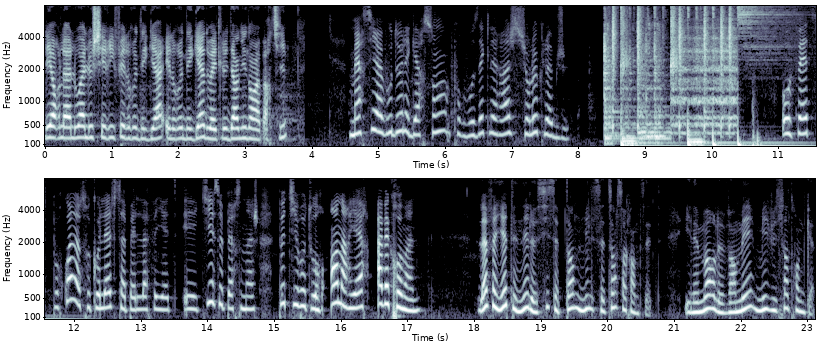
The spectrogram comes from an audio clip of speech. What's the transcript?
Les hors-la-loi, le shérif et le renégat. Et le renégat doit être le dernier dans la partie. Merci à vous deux les garçons pour vos éclairages sur le club jeu. Au fait, pourquoi notre collège s'appelle Lafayette et qui est ce personnage? Petit retour en arrière avec Roman. Lafayette est né le 6 septembre 1757. Il est mort le 20 mai 1834.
